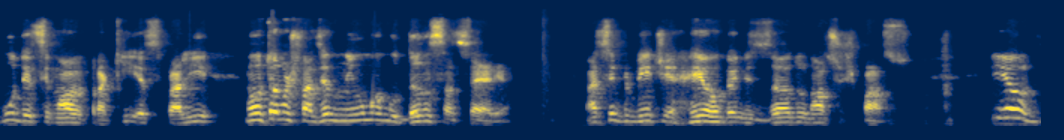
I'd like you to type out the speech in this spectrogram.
muda esse móvel para aqui, esse para ali. Não estamos fazendo nenhuma mudança séria, mas simplesmente reorganizando o nosso espaço. E eu,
